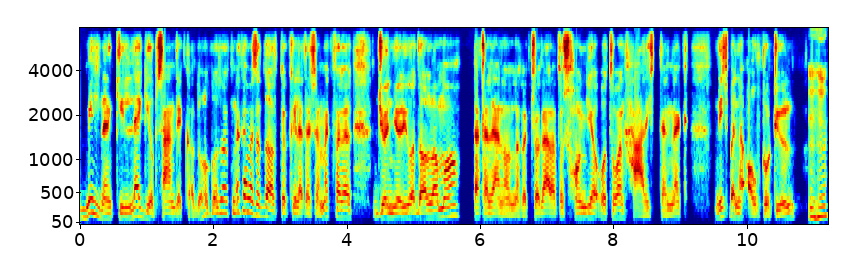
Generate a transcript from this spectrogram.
mindenki legjobb szándékkal dolgozott. Nekem ez a dal tökéletesen megfelel, gyönyörű a dallama, Peter Lennonnak a csodálatos hangja ott van, hál' Istennek. Nincs benne autotune, uh-huh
